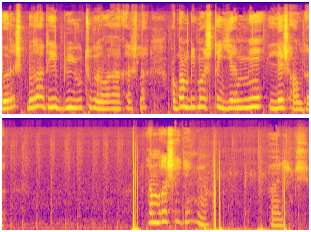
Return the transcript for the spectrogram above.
Barış Bıra diye bir YouTuber var arkadaşlar. Adam bir maçta 20 leş aldı. Lan bu şey değil mi ya? Öyleymiş.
